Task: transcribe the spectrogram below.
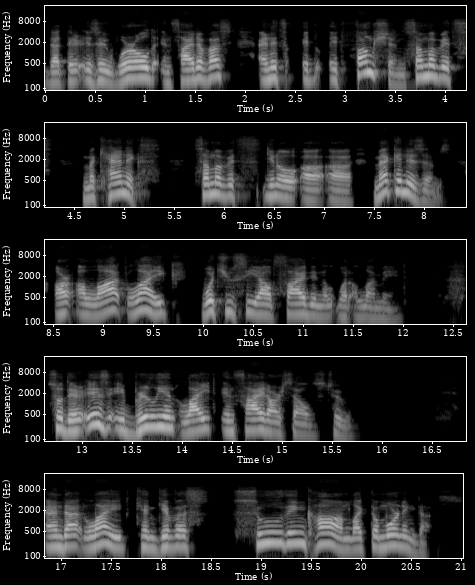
that there is a world inside of us, and it's it it functions. Some of its mechanics, some of its you know uh, uh, mechanisms are a lot like what you see outside in what Allah made. So there is a brilliant light inside ourselves too. And that light can give us soothing calm like the morning does.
